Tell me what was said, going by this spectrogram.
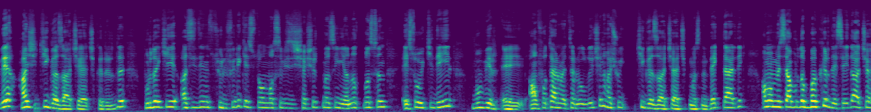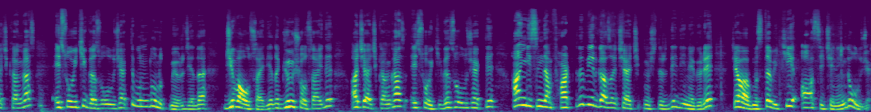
ve H2 gazı açığa çıkarırdı. Buradaki asidin sülfürik asit olması bizi şaşırtmasın, yanıltmasın. SO2 değil bu bir e, amfoter metal olduğu için H2 gazı açığa çıkmasını beklerdik. Ama mesela burada bakır deseydi açığa çıkan gaz SO2 gazı olacaktı. Bunu da unutmuyoruz. Ya da civa olsaydı ya da gümüş olsaydı açığa çıkan gaz SO2 gazı olacaktı. Hangisinden farklı bir gaz açığa çıkmıştır dediğine göre cevabımız tabii ki ki A seçeneğinde olacak.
